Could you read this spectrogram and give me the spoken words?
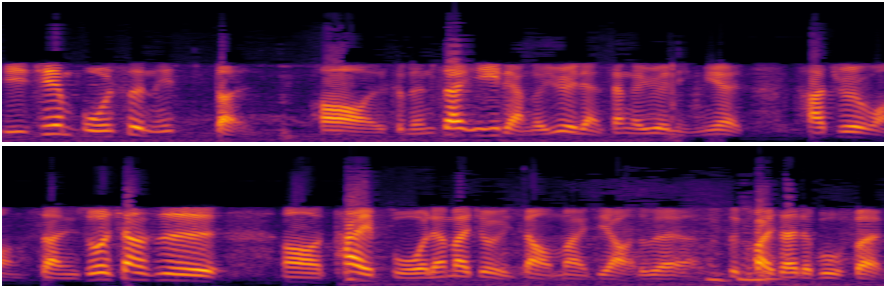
已经不是你等哦，可能在一两个月、两三个月里面，它就会往上。你说像是哦泰博两百九以上我卖掉，对不对？是快拆的部分。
